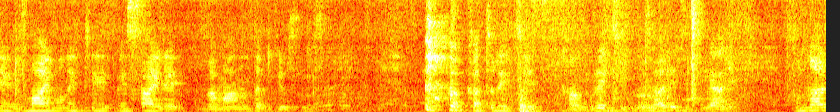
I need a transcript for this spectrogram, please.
e, maymun eti vesaire zamanında biliyorsunuz katır eti, kanguru eti ithal edildi. Yani bunlar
